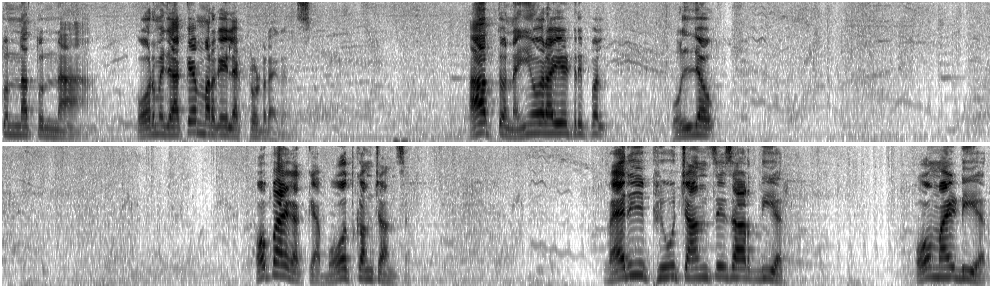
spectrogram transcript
तुन्ना तुन्ना। कोर में जाके मर गए इलेक्ट्रो ड्रैगन्स अब तो नहीं हो रहा ये ट्रिपल भूल जाओ। हो पाएगा क्या? बहुत कम चांस है। Very few chances are there oh my dear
